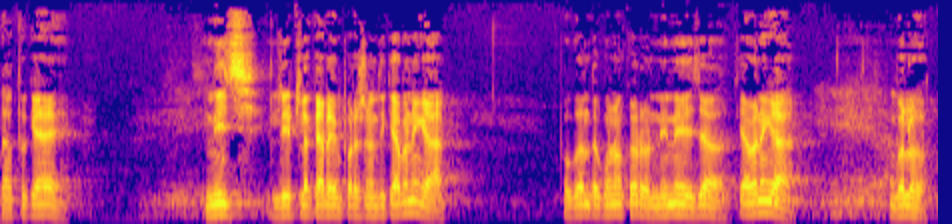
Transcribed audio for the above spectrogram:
धातु क्या है? निज लीट लकार में प्रश्न क्या बनेगा? पुगंत गुण करो, निने जा। क्या बनेगा? बोलो।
